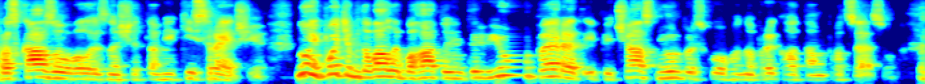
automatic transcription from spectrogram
розказували, значить, там якісь речі. Ну і потім давали багато інтерв'ю перед і під час Нюрнберзького, наприклад, там процесу. Е,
